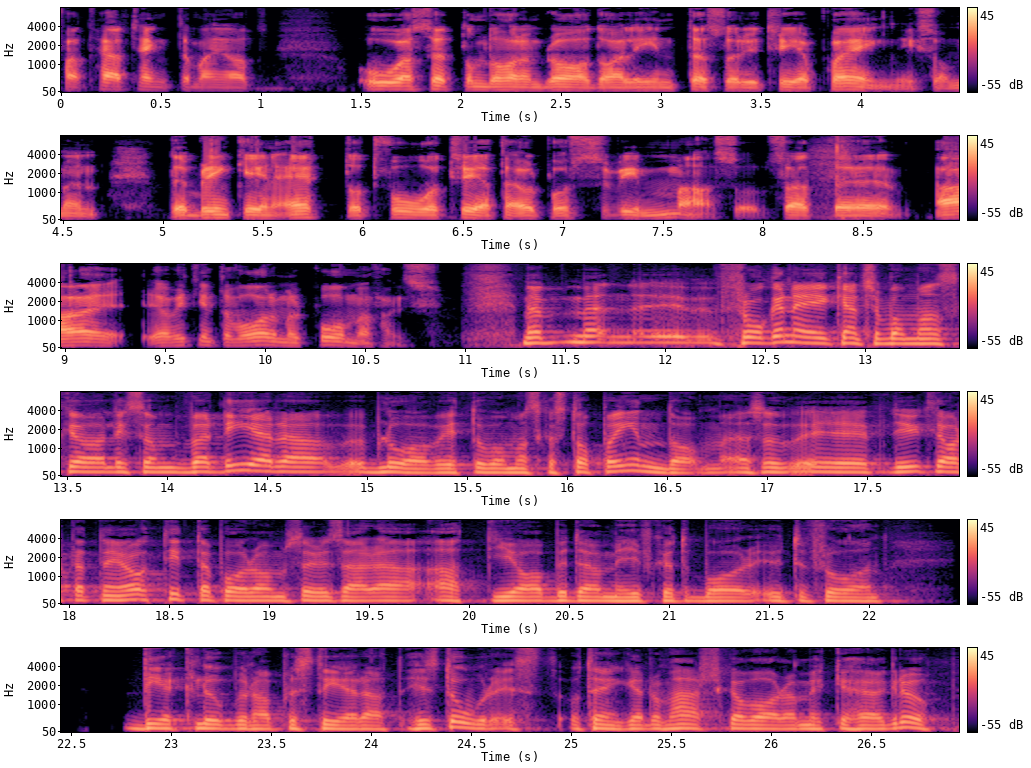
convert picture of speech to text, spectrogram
För att här tänkte man ju att oavsett om du har en bra dag eller inte så är det ju tre poäng liksom. Men det blinkar in ett och två och tre att jag höll på att svimma Så, Så att, eh, nej, jag vet inte vad de höll på med faktiskt. Men, men eh, frågan är ju kanske vad man ska liksom värdera Blåvitt och vad man ska stoppa in dem. Alltså, eh, det är ju klart att när jag tittar på dem så är det så här eh, att jag bedömer IFK Göteborg utifrån det klubben har presterat historiskt och tänker att de här ska vara mycket högre upp.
